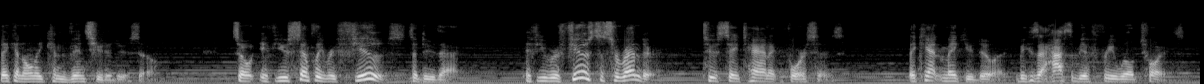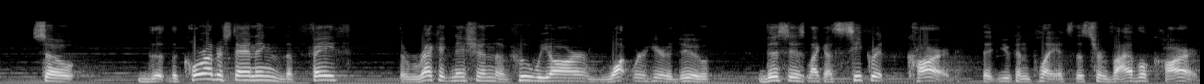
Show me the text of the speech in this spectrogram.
They can only convince you to do so. So if you simply refuse to do that, if you refuse to surrender to satanic forces, they can't make you do it because it has to be a free will choice. So the, the core understanding, the faith, the recognition of who we are and what we're here to do, this is like a secret card that you can play. It's the survival card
